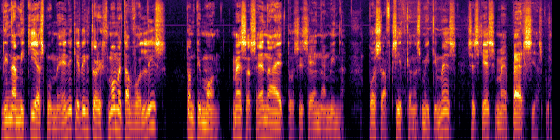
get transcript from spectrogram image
δυναμική, ας πούμε, είναι και δίνει το ρυθμό μεταβολής των τιμών μέσα σε ένα έτος ή σε ένα μήνα. Πόσο αυξήθηκαν ας πούμε, οι τιμές σε σχέση με πέρσι, ας πούμε.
